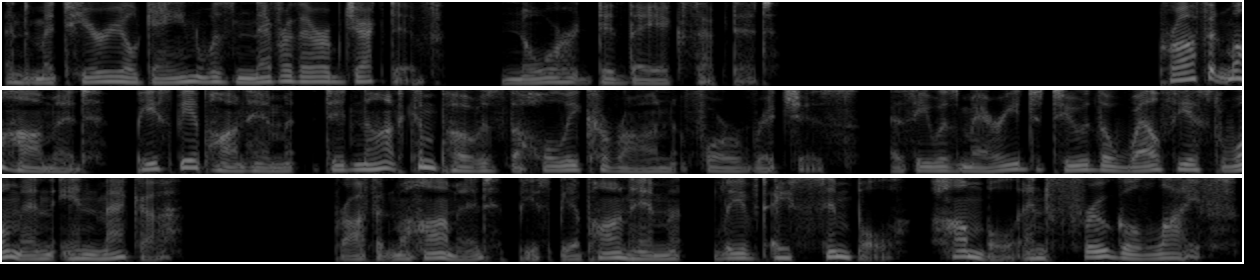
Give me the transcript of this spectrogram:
and material gain was never their objective, nor did they accept it. Prophet Muhammad, peace be upon him, did not compose the Holy Quran for riches, as he was married to the wealthiest woman in Mecca, Prophet Muhammad, peace be upon him, lived a simple, humble, and frugal life,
